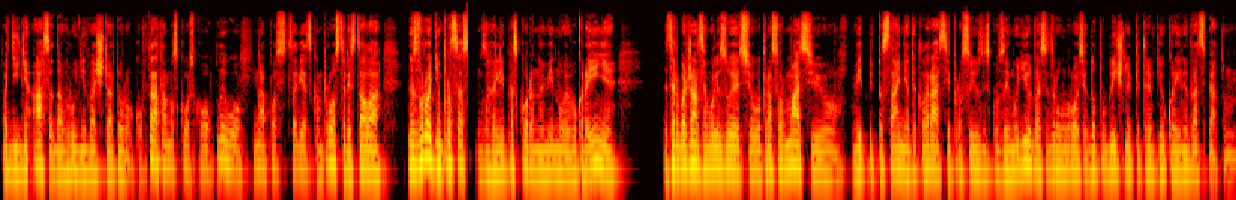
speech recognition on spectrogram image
падіння Асада в грудні 24 року. Втрата московського впливу на постсовєтському просторі стала незворотнім процесом, взагалі прискореною війною в Україні. Азербайджан символізує цю трансформацію від підписання декларації про союзницьку взаємодію у 22 році до публічної підтримки України в 25-му.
